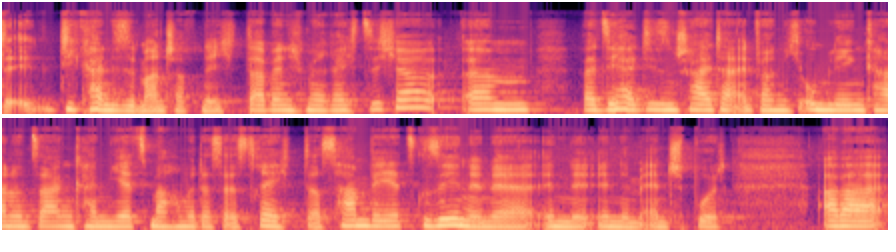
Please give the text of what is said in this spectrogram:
die kann diese Mannschaft nicht. Da bin ich mir recht sicher, ähm, weil sie halt diesen Schalter einfach nicht umlegen kann und sagen kann, jetzt machen wir das erst recht. Das haben wir jetzt gesehen in, der, in, in dem Endspurt. Aber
